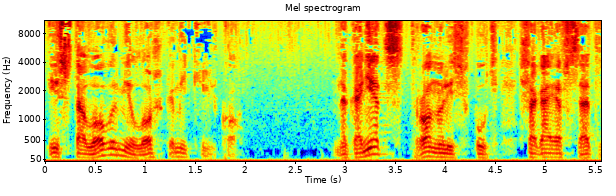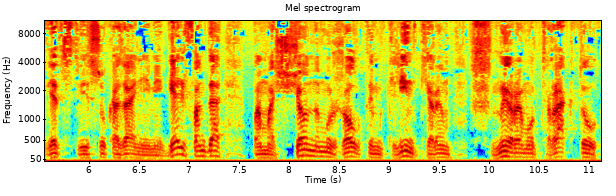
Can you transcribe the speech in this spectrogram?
и столовыми ложками килько. Наконец тронулись в путь, шагая в соответствии с указаниями Гельфанда по мощенному желтым клинкером шнырому тракту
